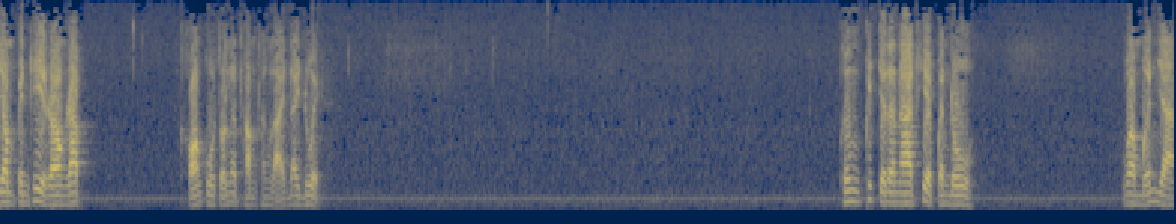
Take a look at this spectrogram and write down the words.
ย่อมเป็นที่รองรับของกุศลธรรมทั้งหลายได้ด้วย พึงพิจารณาเทียบกันดู ว่าเหมือนอย่าง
